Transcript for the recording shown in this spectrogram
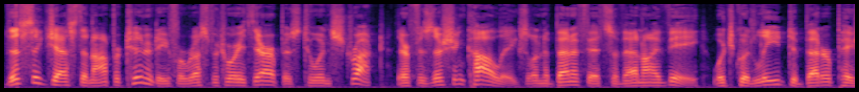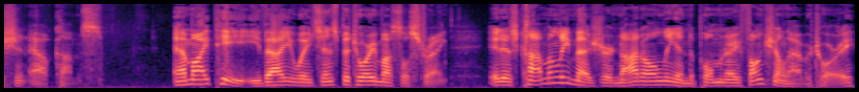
This suggests an opportunity for respiratory therapists to instruct their physician colleagues on the benefits of NIV, which could lead to better patient outcomes. MIP evaluates inspiratory muscle strength. It is commonly measured not only in the pulmonary function laboratory,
